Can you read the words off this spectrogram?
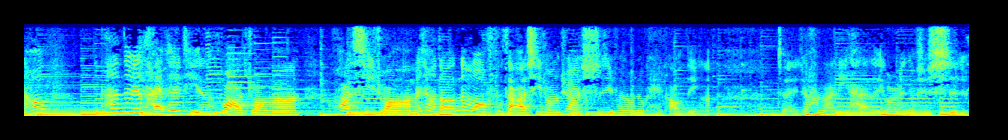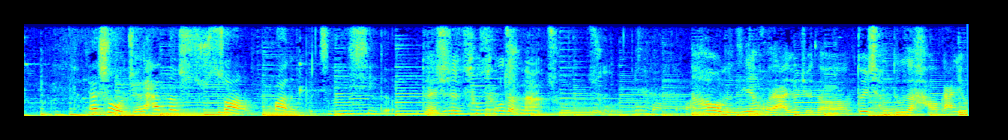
然后他那边还可以体验化妆啊，化戏装啊，没想到那么复杂的戏装居然十几分钟就可以搞定了。对，就还蛮厉害的，有人就去试。但是我觉得他那算画的不精细的，对，就是粗粗的嘛，粗粗。然后我们今天回来就觉得对成都的好感又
